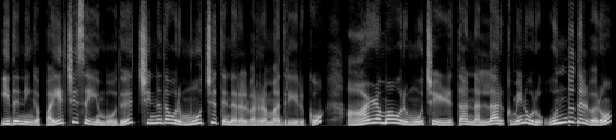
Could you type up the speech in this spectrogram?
இத நீங்க பயிற்சி செய்யும்போது சின்னதா ஒரு மூச்சு திணறல் வர்ற மாதிரி இருக்கும். ஆழமா ஒரு மூச்சு இழுத்தா நல்லா இருக்குமேன்னு ஒரு உந்துதல் வரும்.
